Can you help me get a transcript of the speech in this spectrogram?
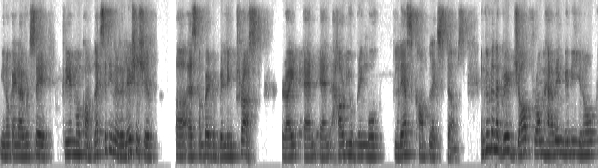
you know, kind of, I would say, create more complexity in a relationship uh, as compared to building trust, right? And, and how do you bring more less complex terms? And we've done a great job from having maybe, you know,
